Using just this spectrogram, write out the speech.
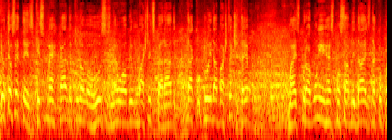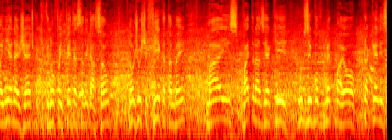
Eu tenho certeza que esse mercado aqui em Nova Rússia é uma obra bastante esperada, está concluída há bastante tempo, mas por alguma irresponsabilidade da companhia energética que, que não foi feita essa ligação, não justifica também, mas vai trazer aqui um desenvolvimento maior para aqueles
